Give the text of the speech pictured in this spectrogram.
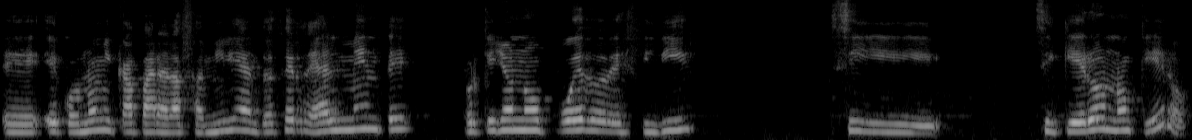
eh, económica para la familia. Entonces, realmente, porque yo no puedo decidir si, si quiero o no quiero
